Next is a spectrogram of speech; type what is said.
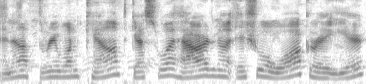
And now 3-1 count. Guess what? Howard going to issue a walk right here.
